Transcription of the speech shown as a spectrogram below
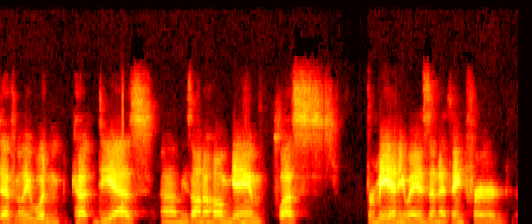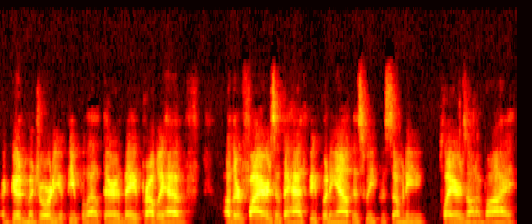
definitely wouldn't cut Diaz. Um, he's on a home game, plus, for me, anyways, and I think for a good majority of people out there, they probably have other fires that they have to be putting out this week with so many players on a buy.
